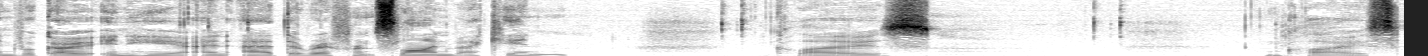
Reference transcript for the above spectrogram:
and we'll go in here and add the reference line back in close and close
